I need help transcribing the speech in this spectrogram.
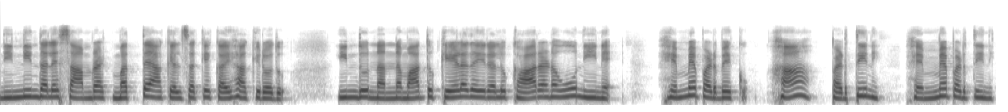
ನಿನ್ನಿಂದಲೇ ಸಾಮ್ರಾಟ್ ಮತ್ತೆ ಆ ಕೆಲಸಕ್ಕೆ ಕೈ ಹಾಕಿರೋದು. ಇಂದು ನನ್ನ ಮಾತು ಕೇಳದೇ ಇರಲು ಕಾರಣವೂ ನೀನೇ. ಹೆಮ್ಮೆ ಪಡಬೇಕು. ಹಾಂ, ಪಡ್ತೀನಿ. ಹೆಮ್ಮೆ ಪಡ್ತೀನಿ.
